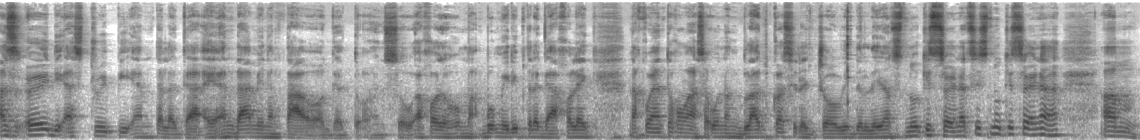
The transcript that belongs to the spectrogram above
as early as 3 p.m. talaga, eh, ang dami ng tao agad doon. So, ako, bumilip talaga ako. Like, nakwento ko nga sa unang vlog ko, sila Joey De Leon, Snooki Serna. Si Snooki Serna, um,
